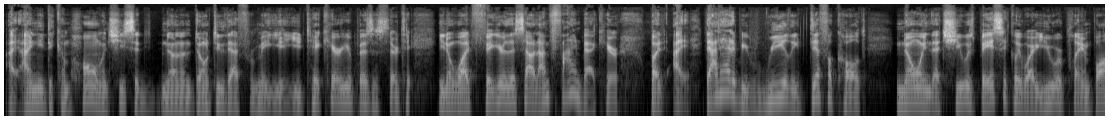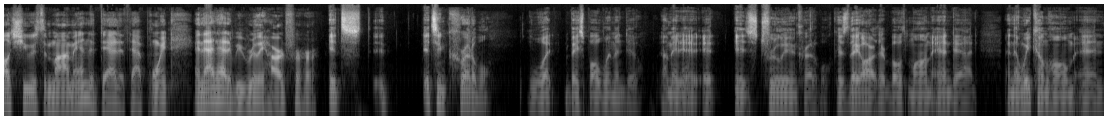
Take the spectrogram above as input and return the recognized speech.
I, I need to come home. And she said, No, no, don't do that for me. You, you take care of your business there. Ta- you know what? Figure this out. I'm fine back here. But I that had to be really difficult knowing that she was basically while you were playing ball, she was the mom and the dad at that point, and that had to be really hard for her. It's it, it's incredible what baseball women do. I mean, it, it is truly incredible because they are. They're both mom and dad, and then we come home and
